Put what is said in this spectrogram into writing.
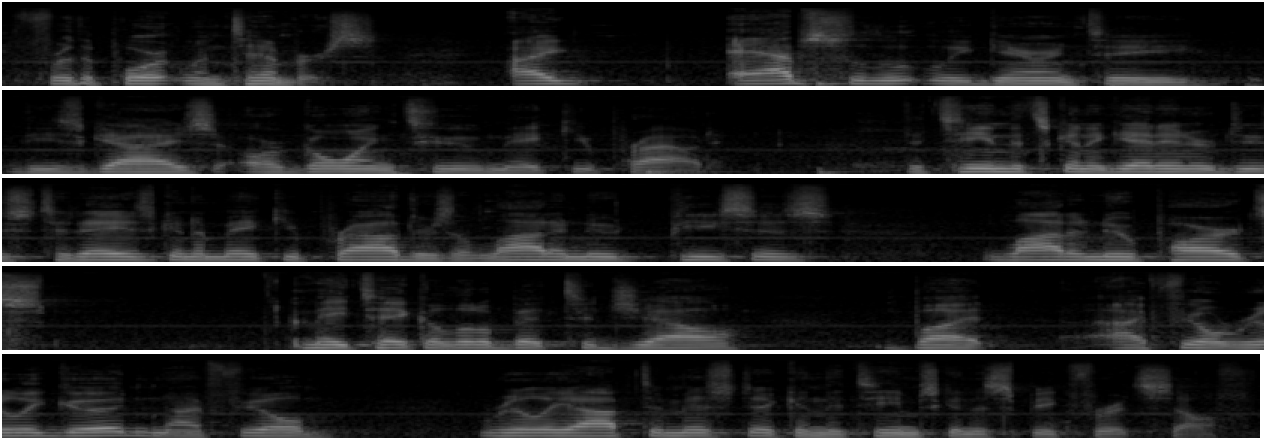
for the Portland Timbers. I absolutely guarantee these guys are going to make you proud. The team that's going to get introduced today is going to make you proud. There's a lot of new pieces, a lot of new parts. May take a little bit to gel, but I feel really good and I feel really optimistic, and the team's going to speak for itself.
